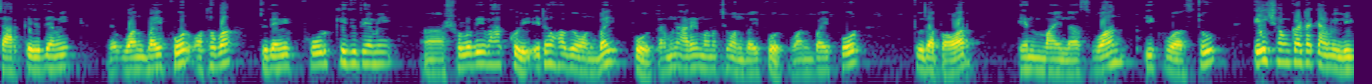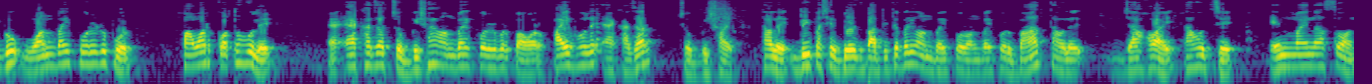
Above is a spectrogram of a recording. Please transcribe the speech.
চারকে যদি আমি ওয়ান বাই ফোর অথবা যদি আমি ফোরকে যদি আমি ষোলো দিয়ে ভাগ করি, এটাও হবে ওয়ান বাই ফোর তার মানে আর এর মান হচ্ছে one by four one by four to the power n minus one equals to এই সংখ্যাটাকে আমি লিখব ওয়ান বাই ফোরের উপর। পাওয়ার কত হলে এক হাজার চব্বিশ হয় ওয়ান বাই ফোরের উপর পাওয়ার ফাইভ হলে এক হাজার চব্বিশ হয়। তাহলে দুই পাশের বেস বাদ দিতে পারি one by four one by four বাদ, তাহলে যা হয় তা হচ্ছে n minus one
